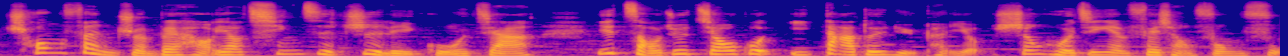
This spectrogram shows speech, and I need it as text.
充分准备好要亲自治理国家，也早就交过一大堆女朋友，生活经验非常丰富。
